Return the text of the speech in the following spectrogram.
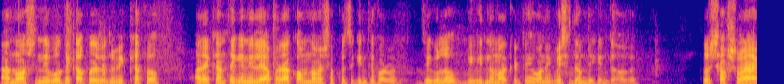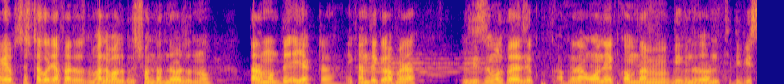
আর নরসিংদী বলতে কাপড়ের জন্য বিখ্যাত। আর এখান থেকে নিলে আপনারা কম দামে সব কিছু কিনতে পারবেন। যেগুলো বিভিন্ন মার্কেটে অনেক বেশি দাম দিয়ে কিনতে হবে। তো সবসময় আমি চেষ্টা করি আপনাদের ভালো ভালো কিছু সন্ধান দেওয়ার জন্য। তার মধ্যে এই একটা। এখান থেকে আপনারা রিজনেবল প্রাইসে আপনারা অনেক কম দামে বিভিন্ন ধরনের three piece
